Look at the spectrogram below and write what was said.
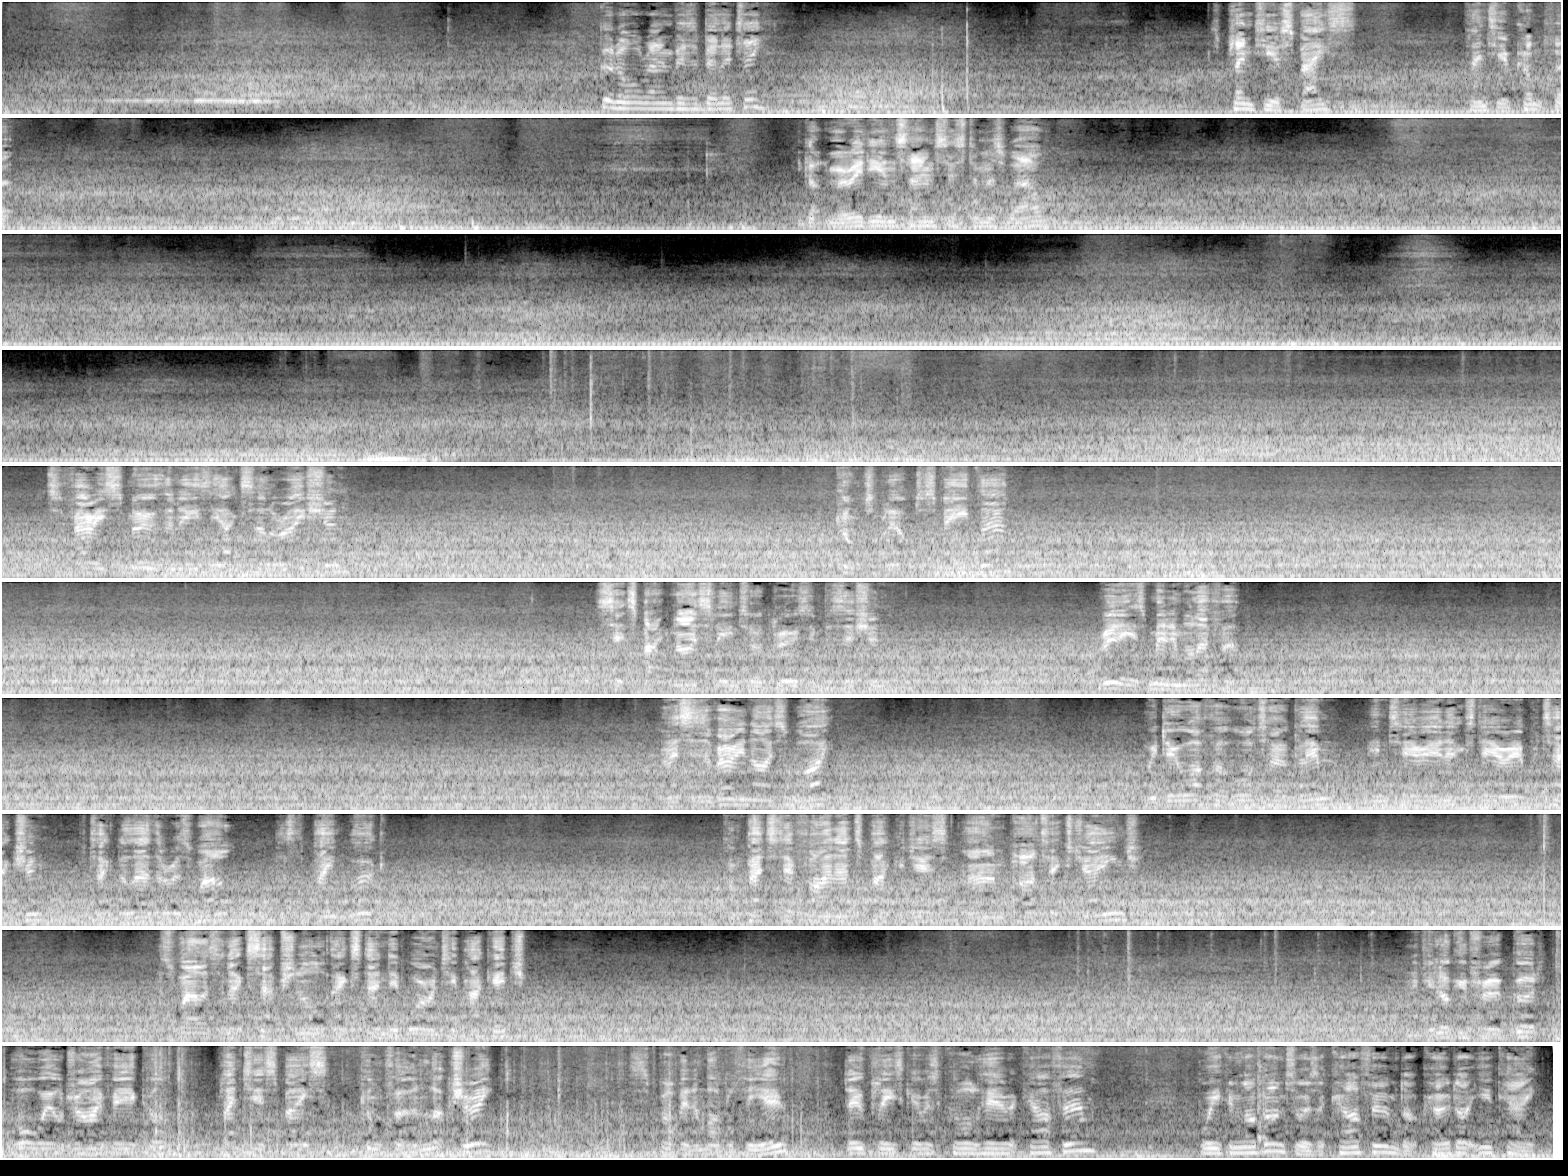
Good all-round visibility. There's plenty of space, plenty of comfort. Got Meridian sound system as well. Very smooth and easy acceleration. Comfortably up to speed there. Sits back nicely into a cruising position. Really is minimal effort. This is a very nice white. We do offer Autoglym, interior and exterior protection, protect the leather as well as the paintwork. Competitive finance packages and part exchange. As well as an exceptional extended warranty package. And if you're looking for a good all-wheel drive vehicle, of space, comfort and luxury, this is probably the model for you. Do please give us a call here at Car Firm, or you can log on to us at carfirm.co.uk.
